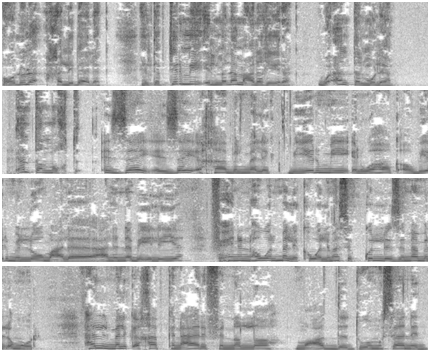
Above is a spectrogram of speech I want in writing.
أقول له لا خلي بالك. أنت بترمي الملام على غيرك وأنت الملام. أنت المخطئ. إزاي إزاي أخاب الملك؟ بيرمي الوهق أو بيرمي اللوم على على النبي إيليا في حين ان هو الملك هو اللي ماسك كل زمام الأمور. هل الملك أخاب كان عارف إن الله معضد ومساند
